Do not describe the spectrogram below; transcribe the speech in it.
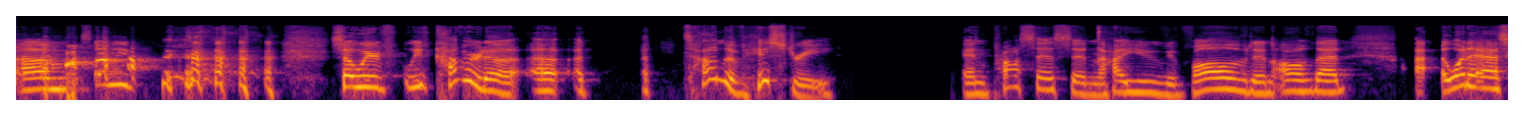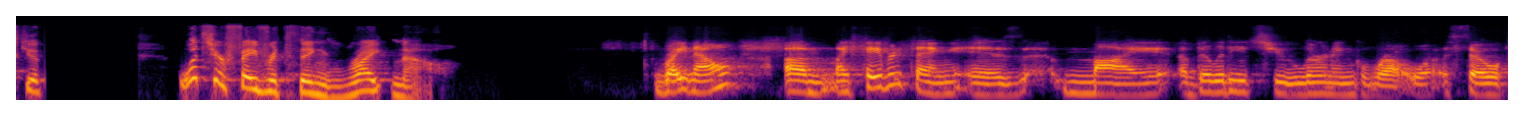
Um, so, we've, so we've we've covered a, a a ton of history and process and how you've evolved and all of that. I, I want to ask you what's your favorite thing right now? Right now um, my favorite thing is my ability to learn and grow. So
